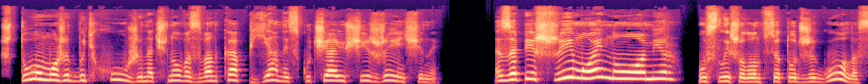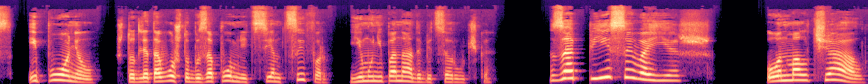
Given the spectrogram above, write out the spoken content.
Что может быть хуже ночного звонка пьяной, скучающей женщины? «Запиши мой номер!» Услышал он все тот же голос и понял, что для того, чтобы запомнить семь цифр, ему не понадобится ручка. «Записываешь?» Он молчал,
